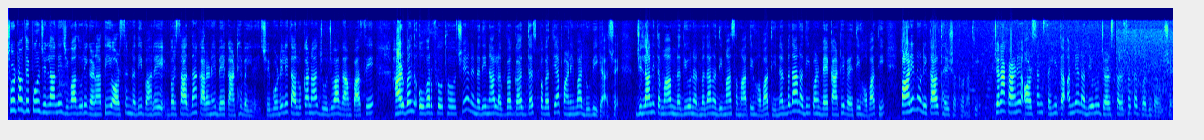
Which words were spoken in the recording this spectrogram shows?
છોટાઉદેપુર જિલ્લાની જીવાદોરી ગણાતી ઓરસંગ નદી ભારે વરસાદના કારણે બે કાંઠે વહી રહી છે. બોડેલી તાલુકાના જોજવા ગામ પાસે હાડબંધ ઓવરફ્લો થયો છે અને નદીના લગભગ દસ પગથિયા પાણીમાં ડૂબી ગયા છે. જિલ્લાની તમામ નદીઓ નર્મદા નદીમાં સમાતી હોવાથી, નર્મદા નદી પણ બે કાંઠે વહેતી હોવાથી પાણીનો નિકાલ થઈ શક્યો નથી. જેના કારણે ઓરસંગ સહિત અન્ય નદીઓનું જળસ્તર સતત વધી રહ્યું છે.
